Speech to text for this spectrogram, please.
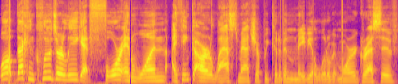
Well, that concludes our league at four and one. I think our last matchup we could have been maybe a little bit more aggressive.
